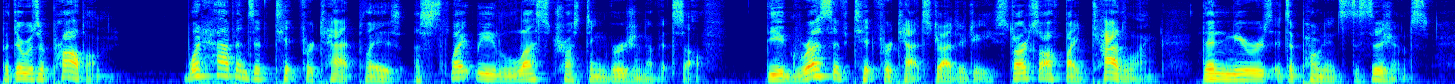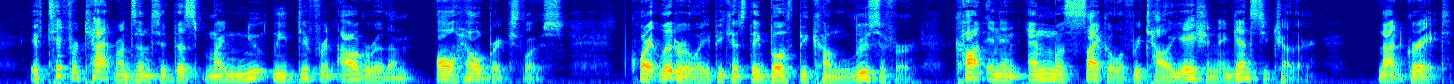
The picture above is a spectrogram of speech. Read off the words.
But there was a problem. What happens if Tit for Tat plays a slightly less trusting version of itself? The aggressive Tit for Tat strategy starts off by tattling, then mirrors its opponent's decisions. If Tit for Tat runs into this minutely different algorithm, all hell breaks loose. Quite literally, because they both become Lucifer, caught in an endless cycle of retaliation against each other. Not great.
